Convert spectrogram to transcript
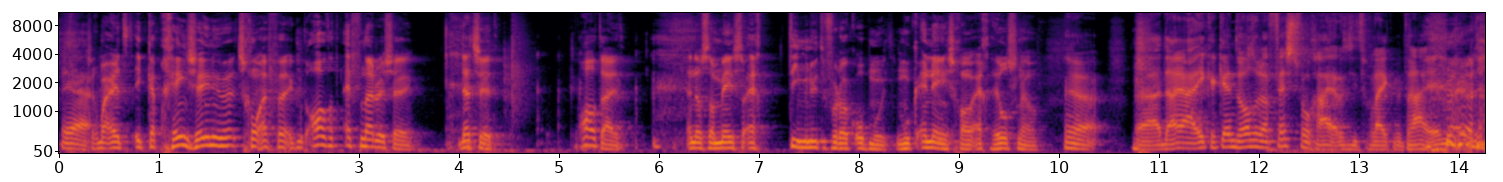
Ja. Zeg maar, het, ik heb geen zenuwen. Het is gewoon even... Ik moet altijd even naar de wc. That's it. Altijd. En dat is dan meestal echt 10 minuten voordat ik op moet. Moet ik ineens gewoon echt heel snel. Ja. Ja, nou ja, ik herken het wel als we naar een festival gaan. Ja, dat is niet vergelijken met draaien. Maar dan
